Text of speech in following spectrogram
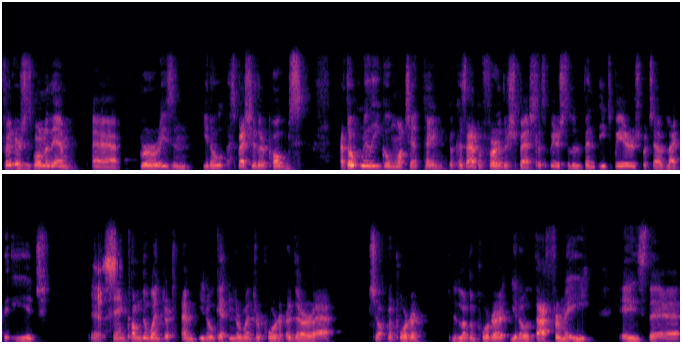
Fuller's is one of them uh, breweries, and you know, especially their pubs. I don't really go much into because I prefer their specialist beers, so their vintage beers, which I would like to age. Yes. Then come the winter time, you know, getting their winter porter or their uh, chocolate porter, the London porter, you know, that for me is the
